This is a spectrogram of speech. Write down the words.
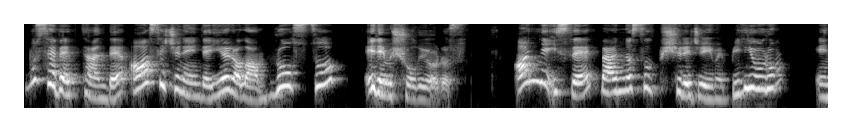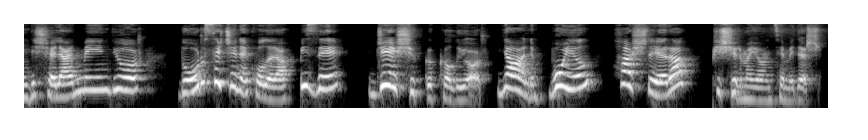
Bu sebepten de A seçeneğinde yer alan roast'u elemiş oluyoruz. Anne ise ben nasıl pişireceğimi biliyorum. Endişelenmeyin diyor. Doğru seçenek olarak bize C şıkkı kalıyor. Yani boil haşlayarak pişirme yöntemidir.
